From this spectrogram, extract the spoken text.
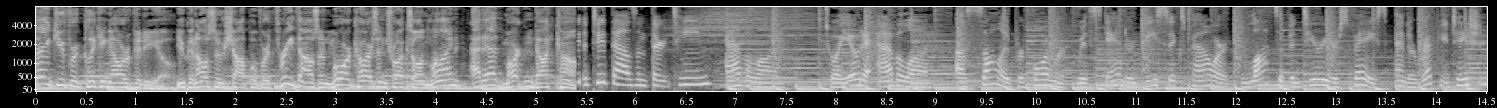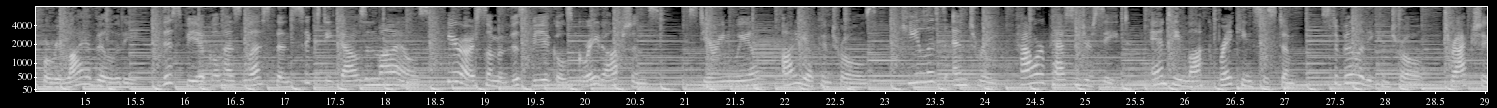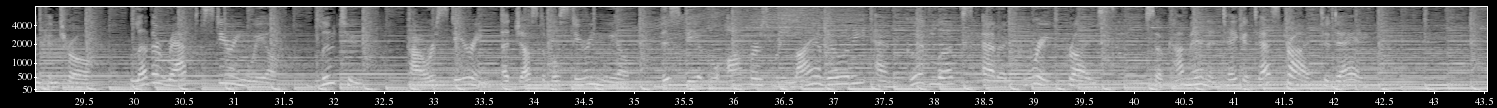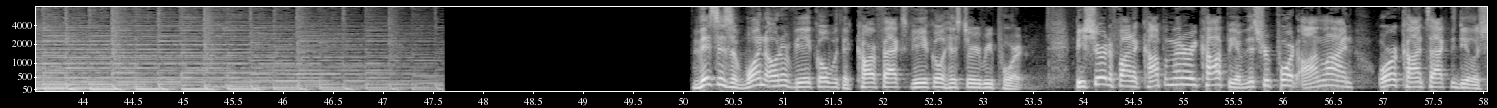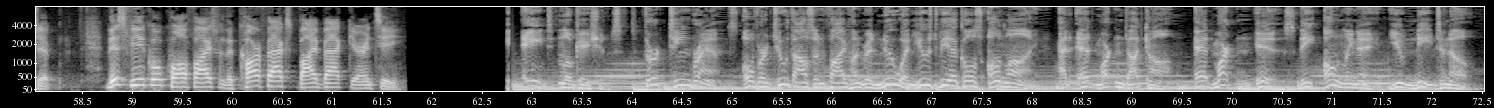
Thank you for clicking our video. You can also shop over 3,000 more cars and trucks online at edmartin.com. The 2013 Avalon. Toyota Avalon, a solid performer with standard V6 power, lots of interior space, and a reputation for reliability. This vehicle has less than 60,000 miles. Here are some of this vehicle's great options. Steering wheel, audio controls, keyless entry, power passenger seat, anti-lock braking system, stability control, traction control, leather-wrapped steering wheel, Bluetooth, power steering, adjustable steering wheel. This vehicle offers reliability and good looks at a great price. So come in and take a test drive today. This is a one-owner vehicle with a Carfax Vehicle History Report. Be sure to find a complimentary copy of this report online or contact the dealership. This vehicle qualifies for the Carfax buyback guarantee. Eight locations, 13 brands, over 2,500 new and used vehicles online at edmartin.com. Ed Martin is the only name you need to know.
